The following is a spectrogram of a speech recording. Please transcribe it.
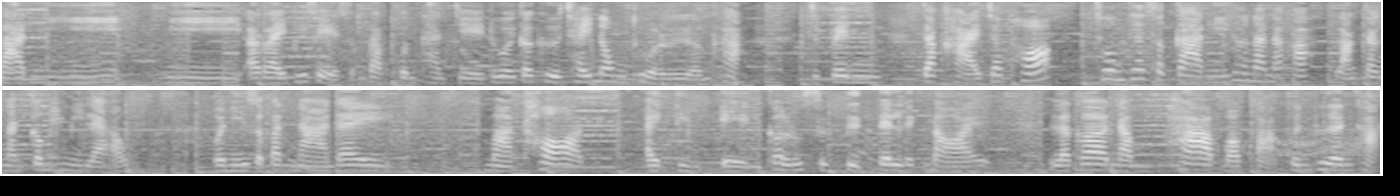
ร้านนี้มีอะไรพิเศษสำหรับคนทานเจด้วยก็คือใช้นมถั่วเหลืองค่ะ จะเป็นจะขายเฉพาะช่วงเทศกาลนี้เท่านั้นนะคะ หลังจากนั้นก็ไม่มีแล้ว วันนี้สปันนาได้มาทอดไอติมเองก็รู้สึกตื่นเต้นเล็กน้อย แล้วก็นำภาพมาฝากเพื่อนๆค่ะ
